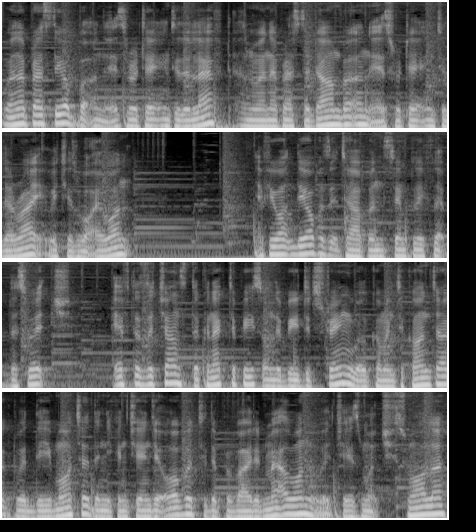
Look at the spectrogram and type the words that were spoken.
When I press the up button it's rotating to the left and when I press the down button it's rotating to the right which is what I want. If you want the opposite to happen simply flip the switch. If there's a chance the connector piece on the beaded string will come into contact with the motor then you can change it over to the provided metal one which is much smaller.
